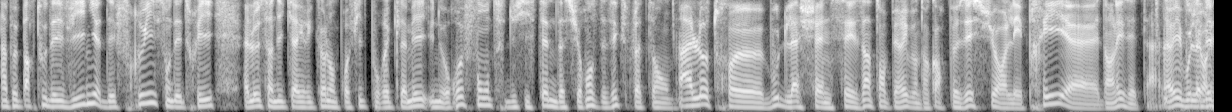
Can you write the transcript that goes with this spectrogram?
Un peu partout des vignes, des fruits sont détruits. Le syndicat agricole en profite pour réclamer une refonte du système d'assurance des exploitants. À l'autre euh, bout de la chaîne, ces intempéries vont encore peser sur les prix euh, dans les étals. Ah oui, vous l'avez,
